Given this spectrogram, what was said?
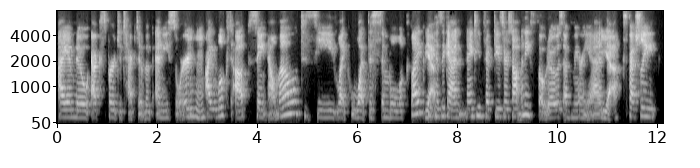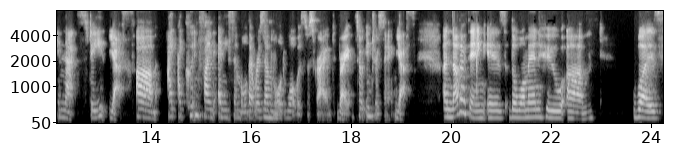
I am no expert detective of any sort. Mhm. I looked up St. Elmo to see like what the symbol looked like Yeah. because again, 1950s there's not many photos of Marianne, Yeah. especially in that state. Yes. Um I, I couldn't find any symbol Mm-hmm. that resembled what was described. Right. So interesting. Yes. Another thing is the woman who um, was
